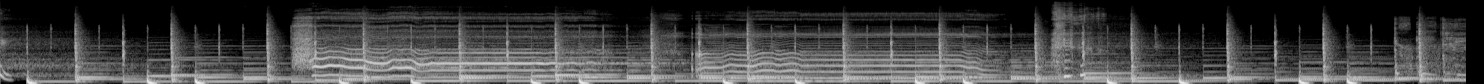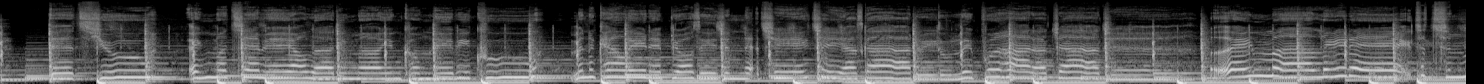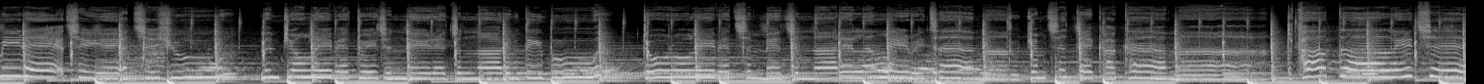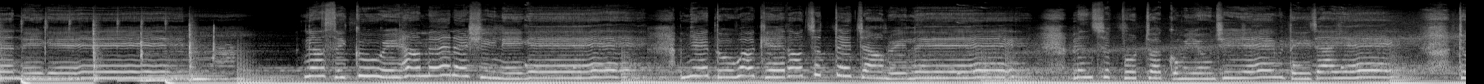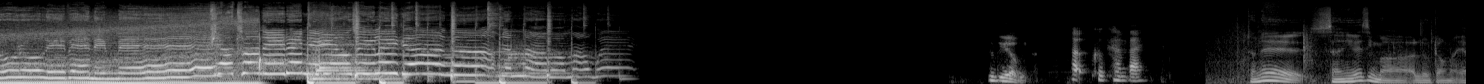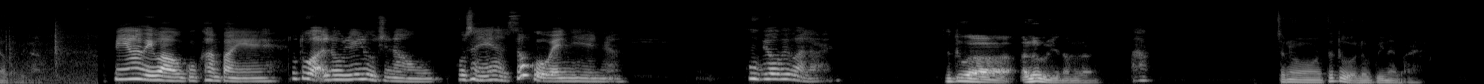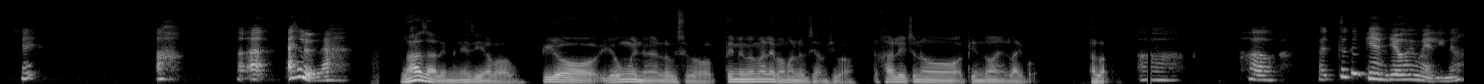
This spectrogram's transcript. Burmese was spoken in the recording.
Hey. တ်ကူးရဟာမဲနဲ့ရှိနေခဲ့အမြဲတူဝတ်ခဲ့တော့ချစ်တဲ့ကြောင်တွေလေမင်းချစ်ဖို့အတွက်ကိုမယုံကြည်ရဲ့မသေးကြရဲ့ဒိုးဒိုးလေးပဲနေမယ်ဖြာထွက်နေတဲ့နေအောင်ကြည့်လိုက်ကငါမျက်နှာပေါ်မှာဝဲသူတည်ရပြီလားဟုတ်ခုခံပိုင်ဒါနဲ့ဇန်ရဲစီမှာအလုပ်တောင်းတာရတာပြီလားမရသေးပါဘူးကိုခံပိုင်ရဲ့တူတူကအလုံးလေးလိုချင်တာကို ကိုစံရဲ့စုပ်ကိုပဲညင်နေတာကိုပြောပေးပါလားတူတူကအလုပ်လုပ်နေတာမလားဟုတ်ကျွန်တော်တူတူကိုအလုပ်ပေးနိုင်ပါတယ်အာအဲ့အဲ့လိုလားလာစားလည်းမနေစေရပါဘူးပြီးတော့ရုံးဝင်တဲ့အလုပ်ဆိုတော့ပင်ပင်မမလည်းဘာမှလုပ်စရာမရှိပါဘူးတခါလေကျွန်တော်အပြင်သွားရင်လိုက်ပေါ့အဲ့လိုအာဟုတ်အဲ့တူတူပြန်ပြောပေးမယ်လीနော်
